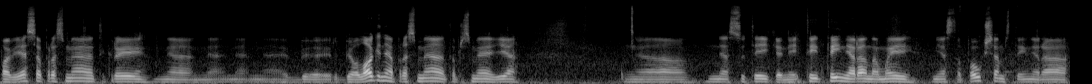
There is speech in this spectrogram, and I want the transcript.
pavėsio prasme tikrai ne, ne, ne, ne, ir biologinė prasme, ta prasme jie nesuteikia. Tai, tai nėra namai miesto paukščiams, tai nėra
